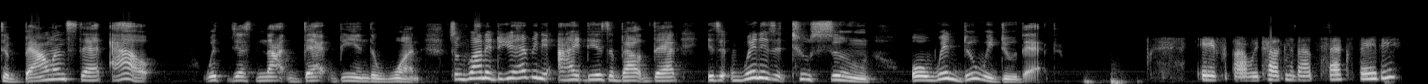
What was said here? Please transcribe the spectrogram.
to balance that out with just not that being the one. So, Ronnie, do you have any ideas about that? Is it when is it too soon, or when do we do that? If are we talking about sex, baby?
